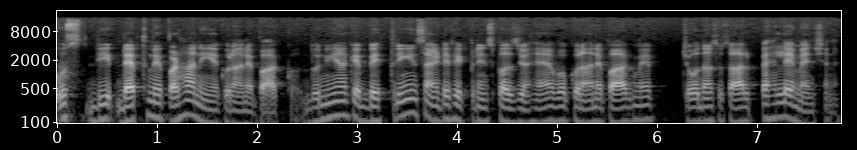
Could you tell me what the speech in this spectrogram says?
उस डीप डेप्थ में पढ़ा नहीं है कुरान पाक को। दुनिया के बेहतरीन साइंटिफिक प्रिंसिपल्स जो हैं, वो कुरान पाक में चौदह सौ साल पहले मेंशन है।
